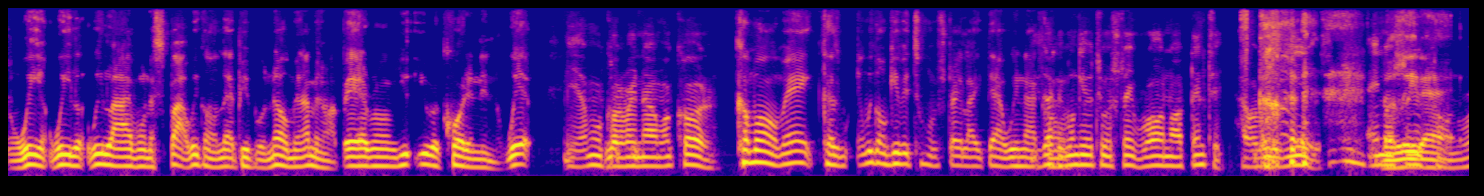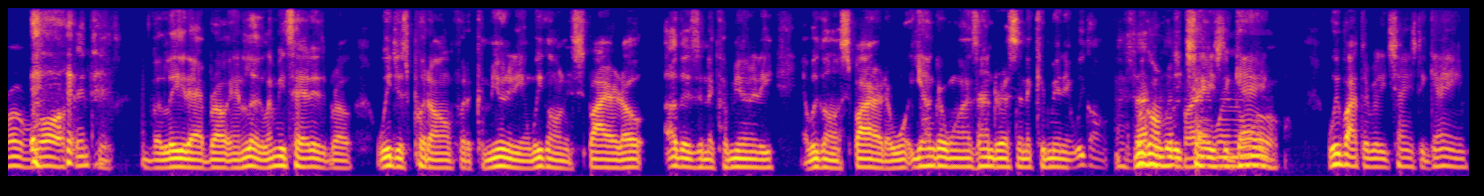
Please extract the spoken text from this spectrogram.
we, we we live on the spot. We gonna let people know, man. I'm in my bedroom. You you recording in the whip. Yeah, I'm recording right now. I'm recording. Come on, man, because and we're gonna give it to him straight like that. We're not exactly. We're gonna give it to him straight, raw and authentic, how it really is. Ain't no Believe that. raw, raw, authentic. Believe that, bro. And look, let me tell you this, bro. We just put on for the community, and we're gonna inspire others in the community, and we're gonna inspire the younger ones under us in the community. We're gonna exactly. we're gonna really change the game. The we about to really change the game,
